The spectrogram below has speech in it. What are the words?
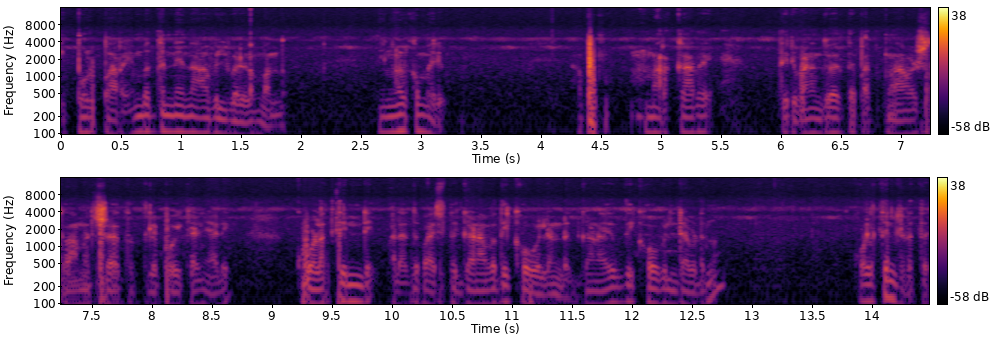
ഇപ്പോൾ പറയുമ്പോൾ തന്നെ നാവിൽ വെള്ളം വന്നു. നിങ്ങൾക്കും വരും. അപ്പം മറക്കാതെ തിരുവനന്തപുരത്തെ പത്മനാഭസ്വാമി ക്ഷേത്രത്തിൽ പോയി കഴിഞ്ഞാൽ കുളത്തിന്റെ വലതുവശത്ത് ഗണപതി കോവിലുണ്ട്. ഗണപതി കോവിലിന്റെ അവിടെ നിന്ന് കുളത്തിന്റെ അടുത്ത്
